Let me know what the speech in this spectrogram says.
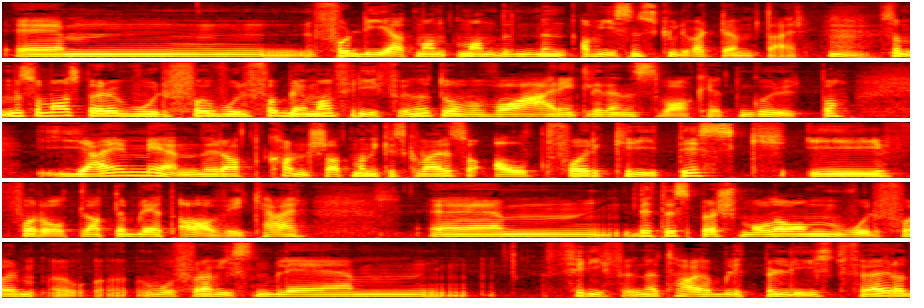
Um, fordi at man, man, den, avisen skulle vært dømt der. Mm. Så, så man spørre hvorfor, hvorfor ble man frifunnet, og hva er egentlig denne svakheten går ut på? Jeg mener at kanskje at man ikke skal være så altfor kritisk i forhold til at det ble et avvik her. Ehm, dette spørsmålet om hvorfor, hvorfor avisen ble mm, frifunnet, har jo blitt belyst før,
